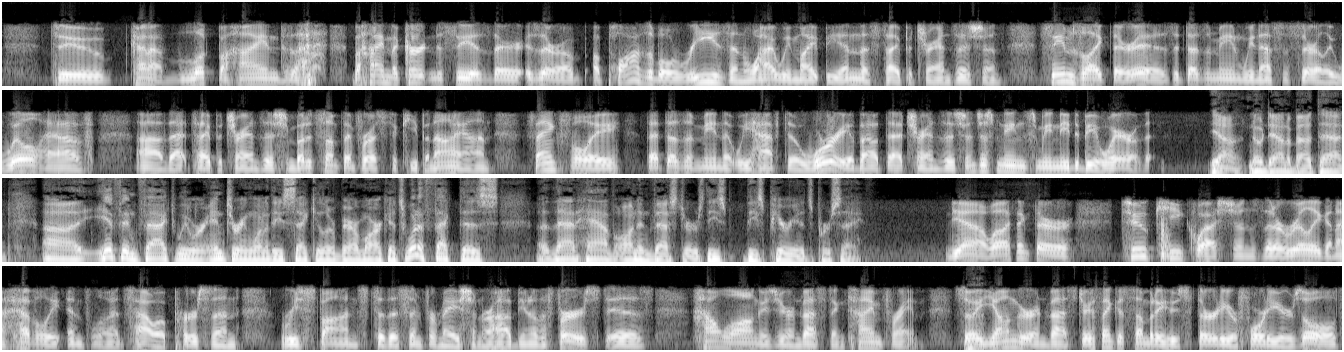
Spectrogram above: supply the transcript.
to kind of look behind the, behind the curtain to see is there is there a, a plausible reason why we might be in this type of transition. Seems like there is. It doesn't mean we necessarily will have uh, that type of transition, but it's something for us to keep an eye on. Thankfully, that doesn't mean that we have to worry about that transition. It just means we need to be aware of it. Yeah, no doubt about that. Uh, if in fact we were entering one of these secular bear markets, what effect does uh, that have on investors? These these periods per se. Yeah, well, I think there two key questions that are really going to heavily influence how a person responds to this information, Rob. You know, the first is how long is your investing time frame? So a younger investor, think of somebody who's 30 or 40 years old,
